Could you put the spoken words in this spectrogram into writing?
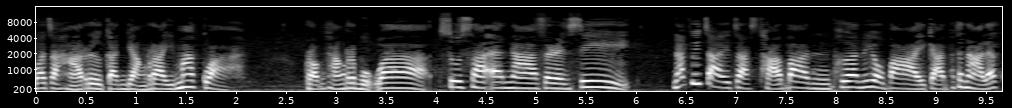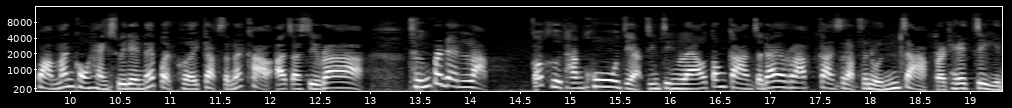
ว่าจะหารือกันอย่างไรมากกว่า พร้อมทั้งระบุว่าซูซาแอนนาเฟเรนซี นักวิจัยจากสถาบันเพื่อนโยบายการพัฒนาและความมั่นคงแห่งสวีเดนได้เปิดเผยกับสำนักข่าวอาจาซีราถึงประเด็นหลักก็คือทั้งคู่เนี่ยจริง ๆ แล้วต้องการจะได้รับการสนับสนุนจากประเทศจีน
